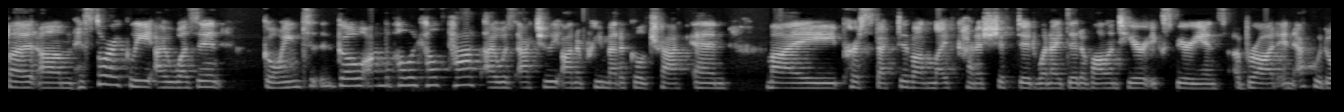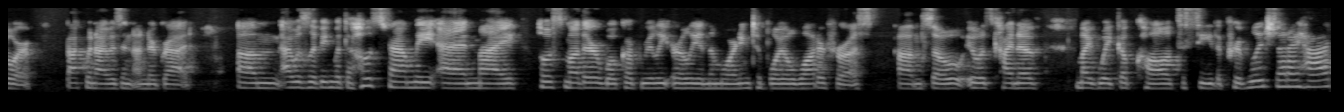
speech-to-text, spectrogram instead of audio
But um, historically, I wasn't going to go on the public health path. I was actually on a pre medical track, and my perspective on life kind of shifted when I did a volunteer experience abroad in Ecuador back when I was in undergrad. Um, I was living with a host family, and my host mother woke up really early in the morning to boil water for us. Um, so it was kind of my wake up call to see the privilege that I had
